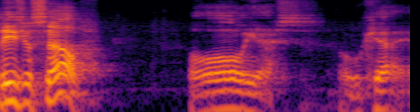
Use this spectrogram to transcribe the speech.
Please yourself. Oh, yes. Okay.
